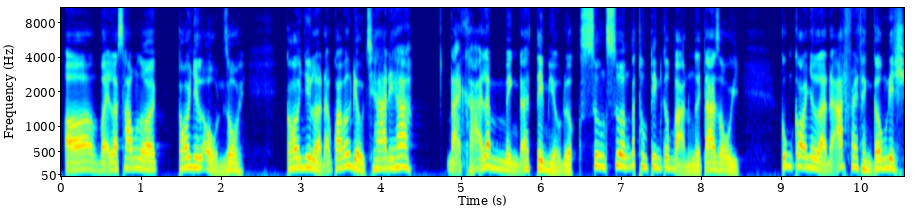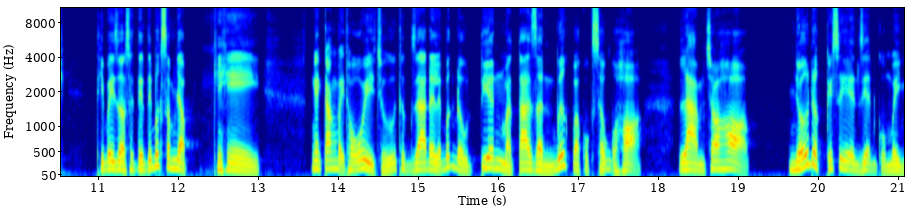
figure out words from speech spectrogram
Ờ vậy là xong rồi. Coi như là ổn rồi. Coi như là đã qua bước điều tra đi ha. Đại khái là mình đã tìm hiểu được xương xương các thông tin cơ bản của người ta rồi. Cũng coi như là đã add friend thành công đi. Thì bây giờ sẽ tiến tới bước xâm nhập. Nghe căng vậy thôi, chứ thực ra đây là bước đầu tiên mà ta dần bước vào cuộc sống của họ, làm cho họ nhớ được cái sự hiện diện của mình.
